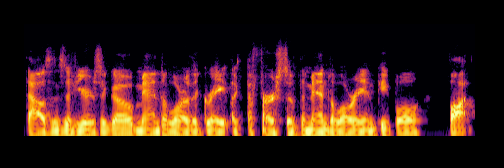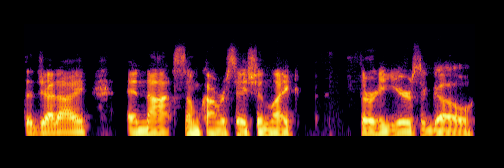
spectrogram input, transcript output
thousands of years ago. Mandalore the great like the first of the mandalorian people fought the jedi and not some conversation like 30 years ago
